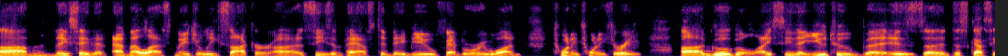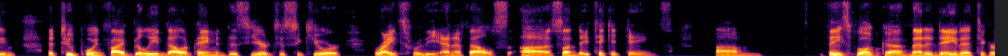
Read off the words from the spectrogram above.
um, they say that MLS, Major League Soccer uh, season pass to debut February 1, 2023. Uh, Google, I see that YouTube uh, is uh, discussing a $2.5 billion payment this year to secure rights for the NFL uh, Sunday ticket games. Um, Facebook, uh, metadata, ticker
